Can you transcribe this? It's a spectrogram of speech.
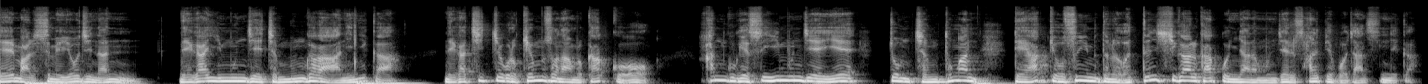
제 말씀의 요지는 내가 이 문제의 전문가가 아니니까 내가 지적으로 겸손함을 갖고 한국에서 이 문제에 좀 정통한 대학 교수님들은 어떤 시각을 갖고 있냐는 문제를 살펴보지 않습니까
